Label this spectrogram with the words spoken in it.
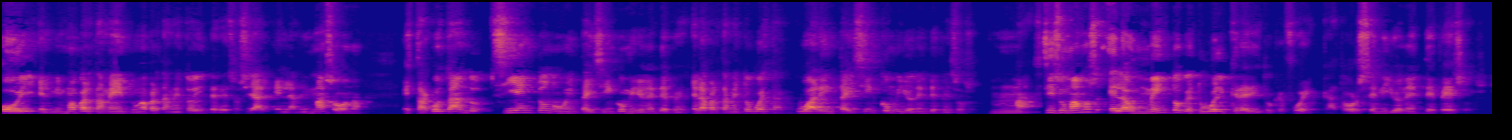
Hoy el mismo apartamento, un apartamento de interés social en la misma zona, está costando 195 millones de pesos. El apartamento cuesta 45 millones de pesos más. Si sumamos el aumento que tuvo el crédito, que fue 14 millones de pesos,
